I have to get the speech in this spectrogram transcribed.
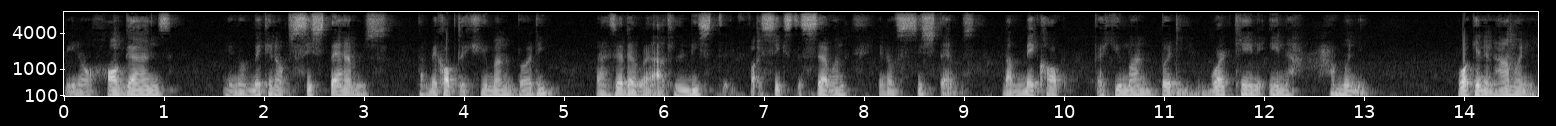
you know, organs, you know, making up systems that make up the human body. I said there were at least five, six to seven, you know, systems that make up the human body working in harmony, working in harmony,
